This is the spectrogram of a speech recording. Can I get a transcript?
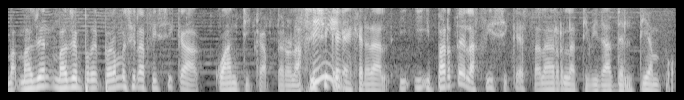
más bien, más bien podemos decir la física cuántica, pero la física en general. Y, parte de la física está la relatividad del tiempo.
